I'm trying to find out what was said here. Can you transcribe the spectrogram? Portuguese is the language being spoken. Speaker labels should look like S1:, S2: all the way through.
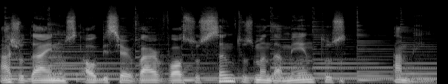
S1: Ajudai-nos a observar vossos santos mandamentos. Amém.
